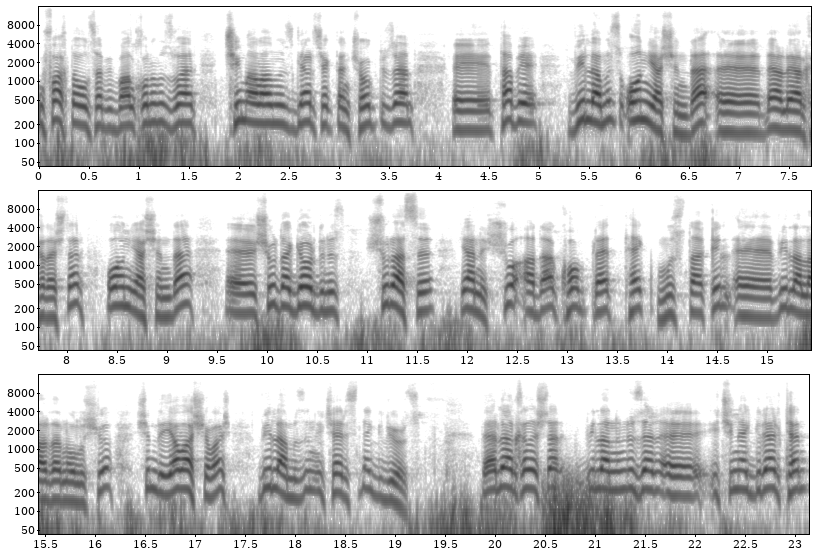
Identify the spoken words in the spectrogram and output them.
ufak da olsa bir balkonumuz var. Çim alanımız gerçekten çok güzel. E, Tabi villamız 10 yaşında e, değerli arkadaşlar. 10 yaşında. E, şurada gördüğünüz şurası yani şu ada komple tek mustakil e, villalardan oluşuyor. Şimdi yavaş yavaş villamızın içerisine gidiyoruz. Değerli arkadaşlar villanın üzerine e, içine girerken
